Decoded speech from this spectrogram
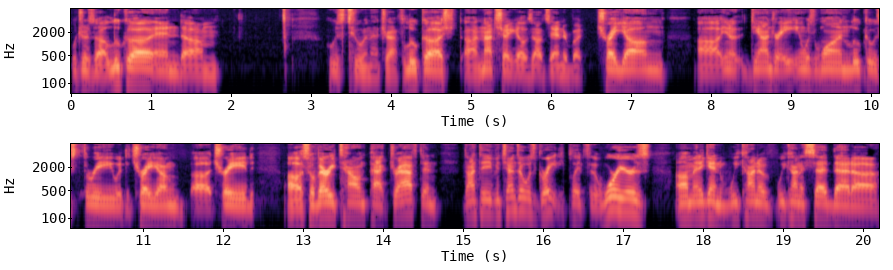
which was uh, Luka and um, who was two in that draft? Luka, uh, not Shai Gilgeous-Alexander, but Trae Young. Uh, you know, DeAndre Ayton was one. Luka was three with the Trae Young uh, trade. Uh, so very talent packed draft, and Donte Vincenzo was great. He played for the Warriors. Um, and again, we kind of we kind of said that uh,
